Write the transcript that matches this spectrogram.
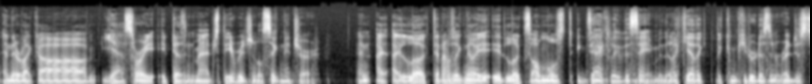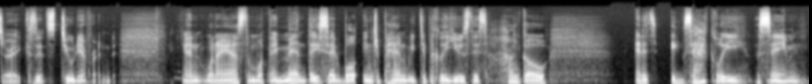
and they're like, uh, yeah, sorry, it doesn't match the original signature. And I, I looked and I was like, no, it, it looks almost exactly the same. And they're like, yeah, the, the computer doesn't register it because it's too different. And when I asked them what they meant, they said, well, in Japan, we typically use this hanko, and it's exactly the same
